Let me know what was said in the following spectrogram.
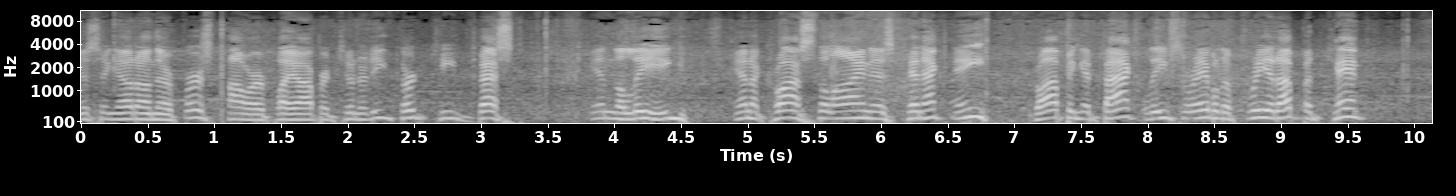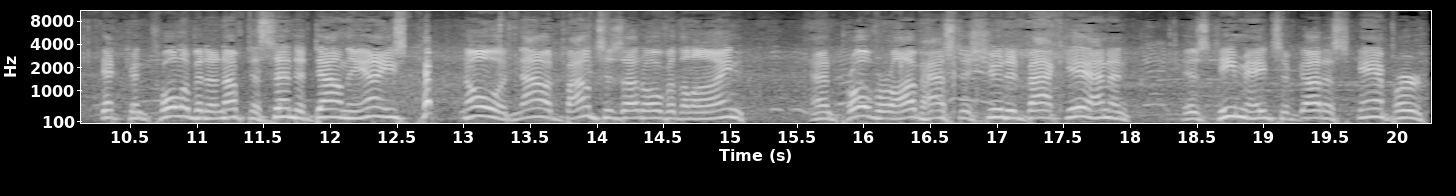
missing out on their first power play opportunity. 13th best in the league. And across the line is Konecny dropping it back. Leafs are able to free it up, but can't get control of it enough to send it down the ice. Kept no, and now it bounces out over the line, and Provorov has to shoot it back in. And his teammates have got to scamper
